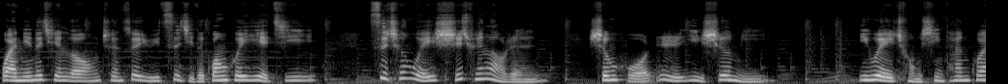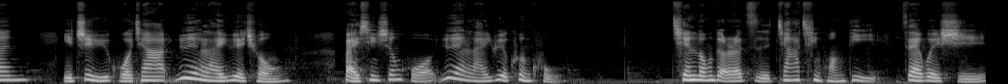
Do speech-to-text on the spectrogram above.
晚年的乾隆沉醉于自己的光辉业绩，自称为十全老人，生活日益奢靡。因为宠幸贪官，以至于国家越来越穷，百姓生活越来越困苦。乾隆的儿子嘉庆皇帝在位时，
